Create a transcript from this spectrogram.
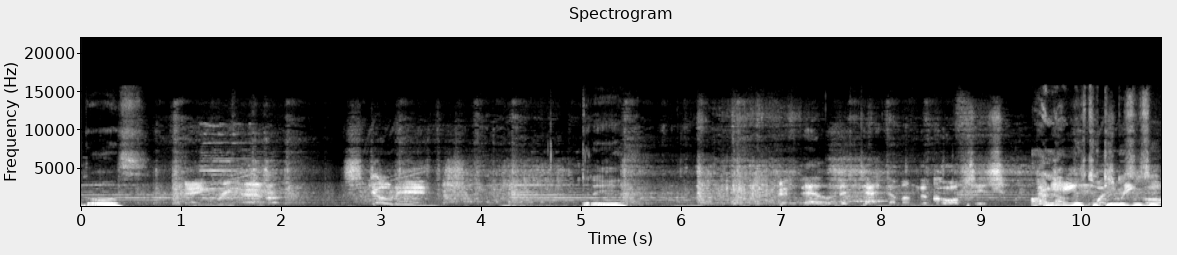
dois, três. Olha, vê o que eles dizem.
